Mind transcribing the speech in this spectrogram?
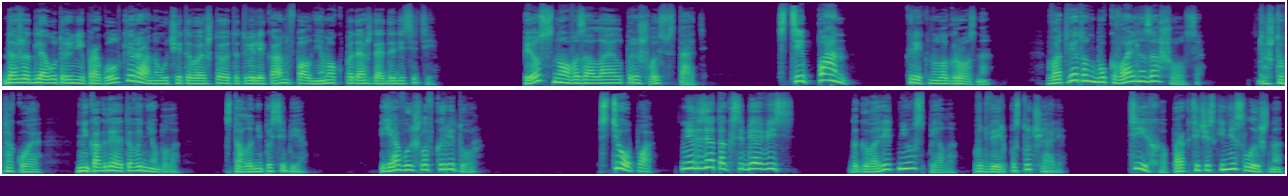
Даже для утренней прогулки рано, учитывая, что этот великан вполне мог подождать до десяти. Пёс снова залаял, пришлось встать. «Степан!» — крикнула грозно. В ответ он буквально зашелся. «Да что такое? Никогда этого не было. Стало не по себе. Я вышла в коридор. «Стёпа, нельзя так себя весь...» Договорить не успела. В дверь постучали. Тихо, практически не слышно,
